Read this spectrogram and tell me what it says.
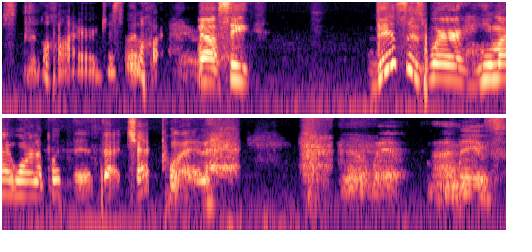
Just a little higher, just a little higher. Now see, this is where you might want to put the, that checkpoint. Well, I may have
